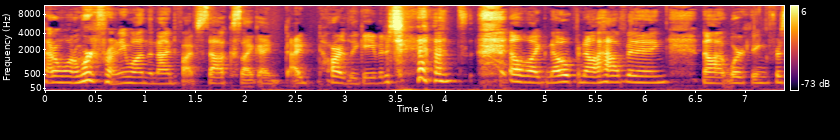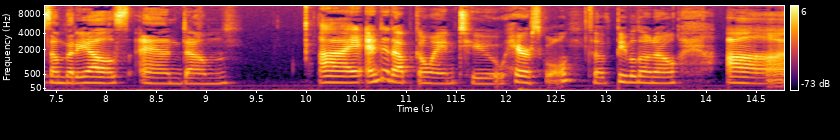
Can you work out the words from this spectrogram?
I don't want to work for anyone. The nine to five sucks. Like I, I hardly gave it a chance. I'm like, nope, not happening. Not working for somebody else. And um, I ended up going to hair school. So if people don't know, uh,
